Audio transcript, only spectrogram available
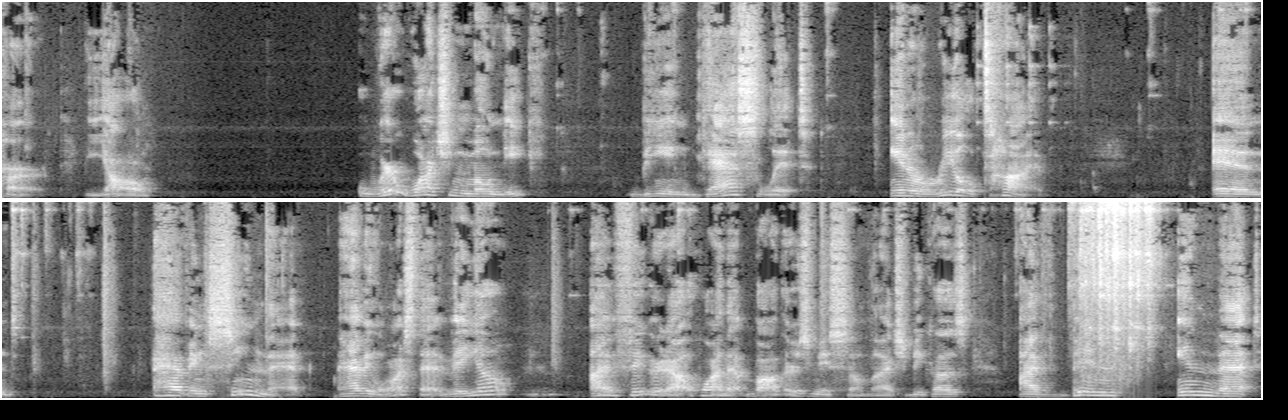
her. Y'all, we're watching Monique being gaslit in real time. And having seen that, having watched that video, I figured out why that bothers me so much because I've been in that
